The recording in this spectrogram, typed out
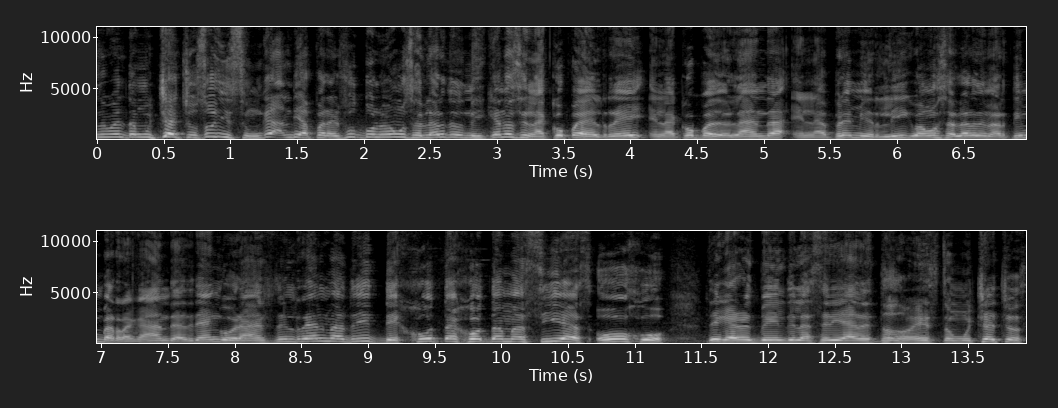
de vuelta muchachos, hoy es un gran día para el fútbol, vamos a hablar de los mexicanos en la Copa del Rey, en la Copa de Holanda, en la Premier League, vamos a hablar de Martín Barragán, de Adrián Goranz, del Real Madrid, de JJ Macías, ojo, de Gareth Bale, de la Serie A, de todo esto muchachos,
